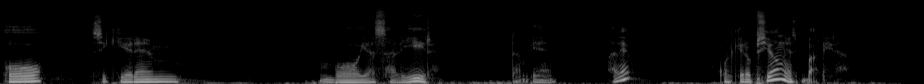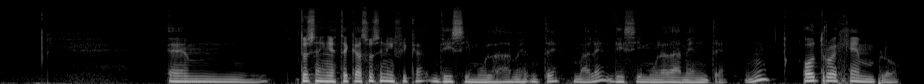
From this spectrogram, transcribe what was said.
o si quieren voy a salir también, ¿vale? Cualquier opción es válida. Em, entonces, en este caso significa disimuladamente, ¿vale? Disimuladamente. Otro ejemplo.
